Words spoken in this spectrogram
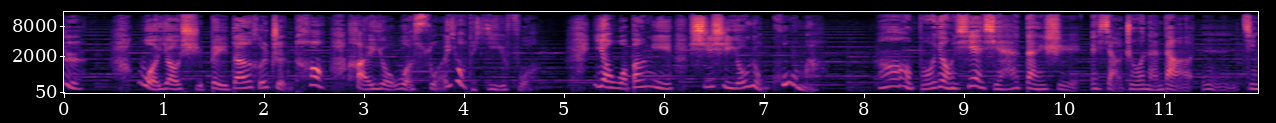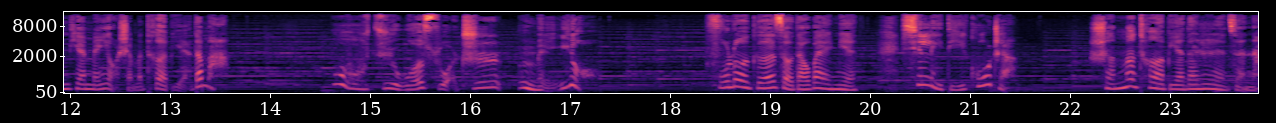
日。我要洗被单和枕套，还有我所有的衣服。要我帮你洗洗游泳裤吗？哦，不用，谢谢。但是小猪，难道嗯，今天没有什么特别的吗？哦，据我所知，没有。弗洛格走到外面，心里嘀咕着：“什么特别的日子呢？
